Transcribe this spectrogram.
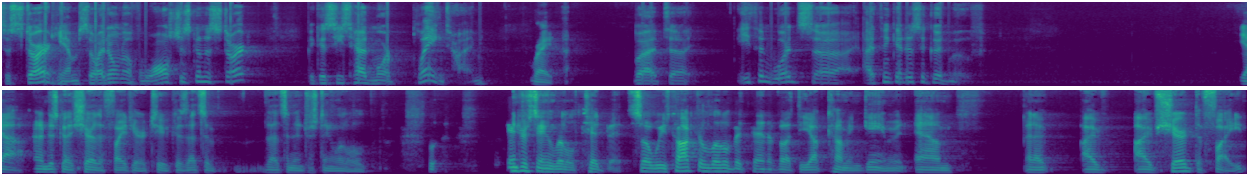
to start him. So I don't know if Walsh is going to start because he's had more playing time. Right. But uh, Ethan Woods, uh, I think it is a good move. Yeah, and I'm just going to share the fight here too because that's a that's an interesting little interesting little tidbit. So we talked a little bit then about the upcoming game, um, and I, I've I've shared the fight,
